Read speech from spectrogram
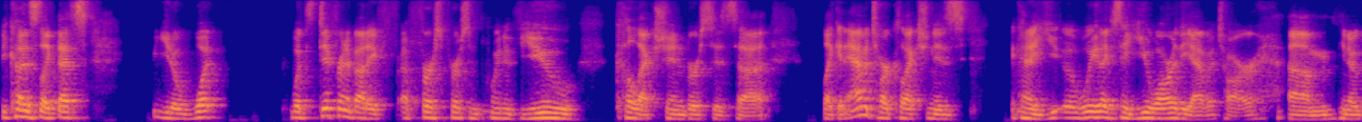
because like that's you know what what's different about a, a first person point of view collection versus uh, like an avatar collection is kind of we like to say you are the avatar um you know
